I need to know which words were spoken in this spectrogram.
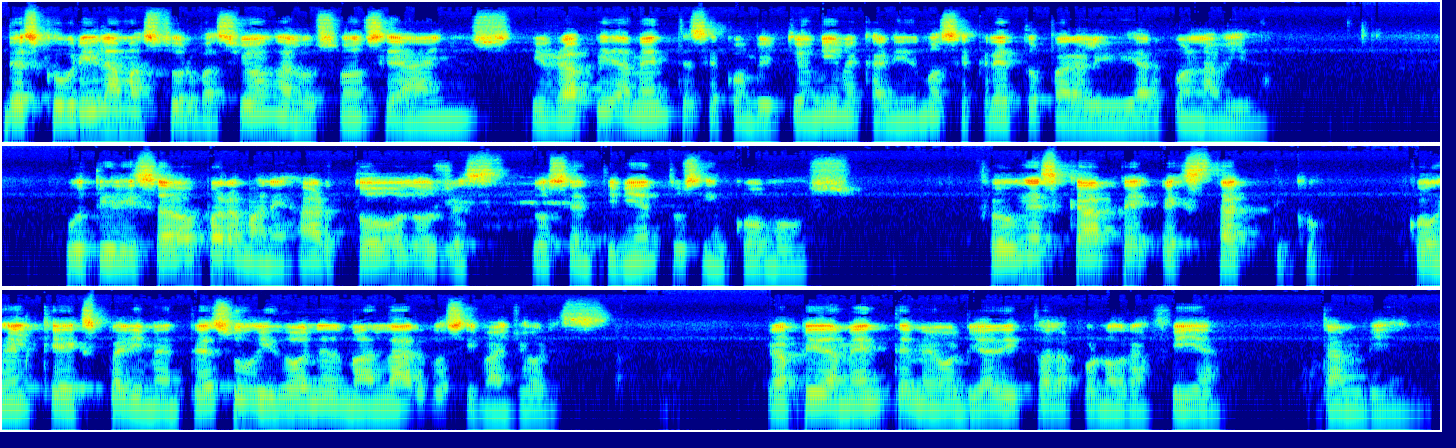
Descubrí la masturbación a los 11 años y rápidamente se convirtió en mi mecanismo secreto para lidiar con la vida. Utilizado para manejar todos los, sentimientos incómodos. Fue un escape extáctico con el que experimenté subidones más largos y mayores. Rápidamente me volví adicto a la pornografía también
